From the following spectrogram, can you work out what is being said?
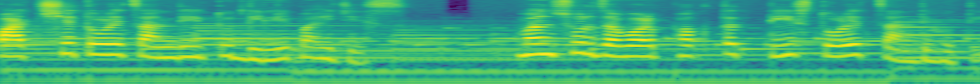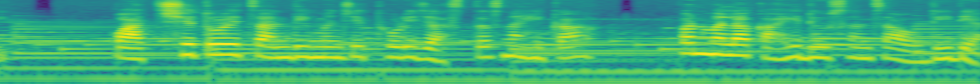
पाचशे तोळे चांदी तू दिली पाहिजेस. मनसूर जवळ फक्त तीस तोळेच चांदी होती. पाचशे तोळे चांदी म्हणजे थोडी जास्तच नाही का? पण मला काही दिवसांचा अवधी द्या.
